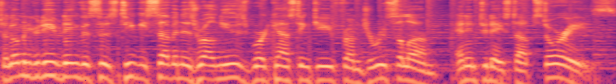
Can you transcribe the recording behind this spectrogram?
Shalom and good evening. This is TV7 Israel News broadcasting to you from Jerusalem. And in today's top stories,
